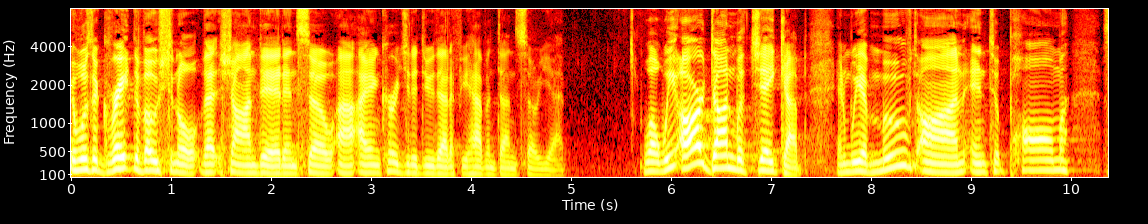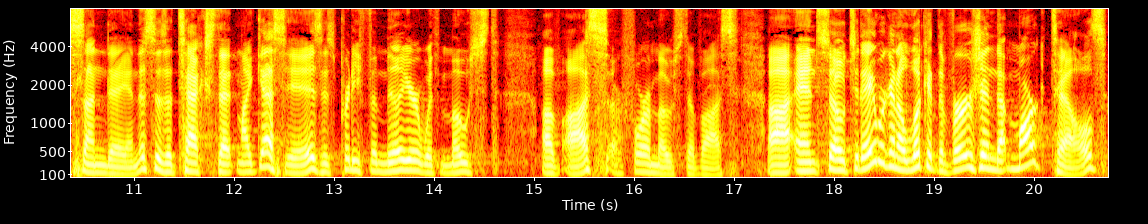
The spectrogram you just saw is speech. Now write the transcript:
it was a great devotional that Sean did. And so uh, I encourage you to do that if you haven't done so yet. Well, we are done with Jacob, and we have moved on into Palm Sunday. And this is a text that my guess is is pretty familiar with most of us, or for most of us. Uh, and so today we're going to look at the version that Mark tells,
